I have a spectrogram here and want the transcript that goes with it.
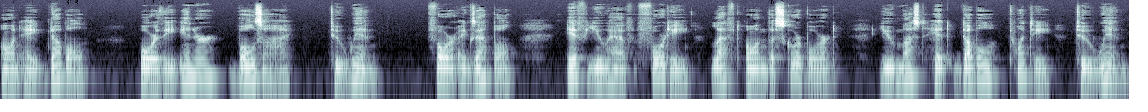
on a double or the inner bullseye to win. For example, if you have 40 left on the scoreboard, you must hit double 20 to win.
